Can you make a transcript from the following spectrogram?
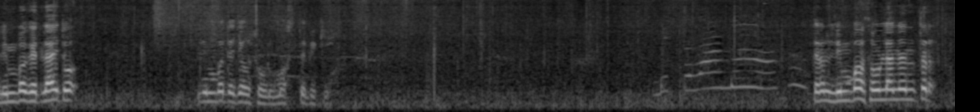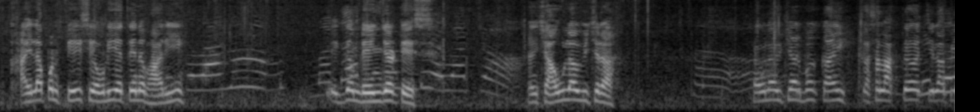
लिंब घेतलाय तो. लिंब त्याच्यावर सोडू मस्तपैकी. तर लिंब सोडल्यानंतर खायला पण टेस्ट एवढी येते ना भारी. एकदम डेंजर टेस्ट आणि शाहूला विचारा. शाहूला विचार बघ काय कसं लागतं चिलापी.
